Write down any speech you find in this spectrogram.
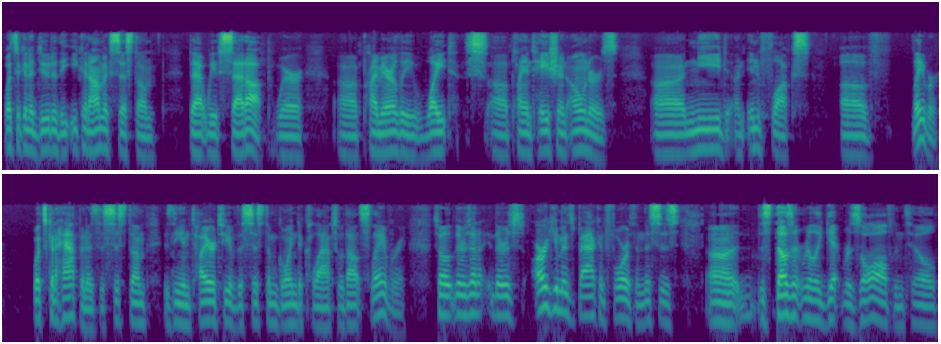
what's it going to do to the economic system that we've set up, where uh, primarily white uh, plantation owners uh, need an influx of labor? what's going to happen? Is the system is the entirety of the system going to collapse without slavery? So there's an there's arguments back and forth and this is uh, this doesn't really get resolved until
